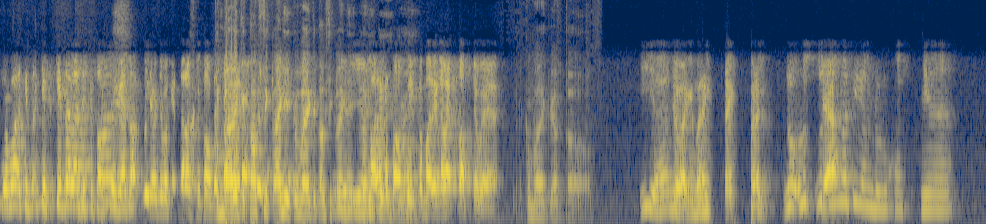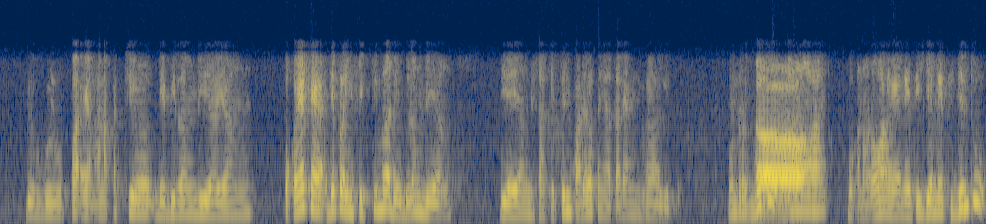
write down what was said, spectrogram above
coba kita kita, kita lanjut ke topik ya. Coba coba kita lanjut ke topik. Kembali ke toxic lagi, kembali ke toxic Iya, lagi. iya. Kembali ke topik, kembali ke laptop coba ya. Kembali ke laptop. iya nih, Coba gimana? ngomongin- gimana? lu lu lu Ya. tau gak sih yang dulu kasusnya Duh, gue lupa yang anak kecil dia bilang dia yang pokoknya kayak dia playing victim lah dia bilang dia yang dia yang disakitin padahal kenyataannya enggak gitu menurut gue tuh Oh. orang-orang bukan orang-orang ya netizen netizen tuh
